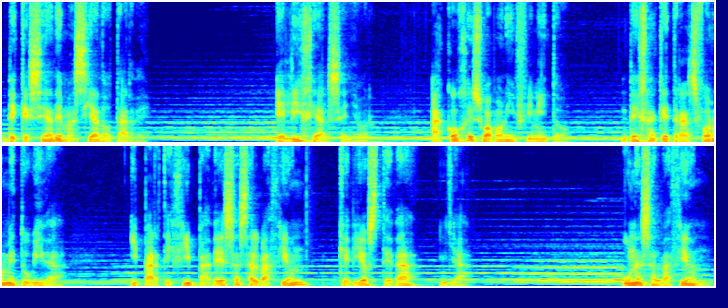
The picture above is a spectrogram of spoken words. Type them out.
de que sea demasiado tarde. Elige al Señor, acoge su amor infinito, deja que transforme tu vida y participa de esa salvación que Dios te da ya. Una salvación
